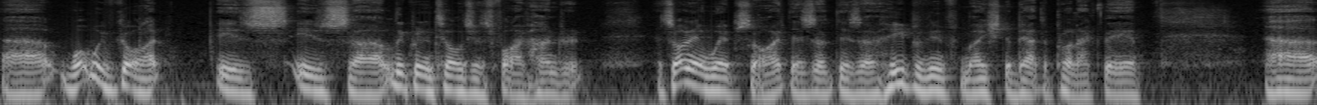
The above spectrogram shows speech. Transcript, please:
Uh, what we've got is is uh, Liquid Intelligence 500. It's on our website. There's a there's a heap of information about the product there. Uh,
